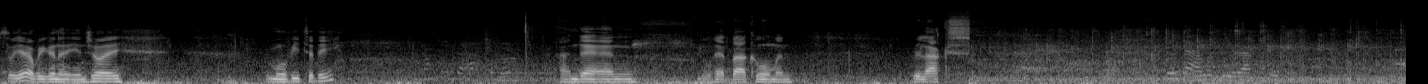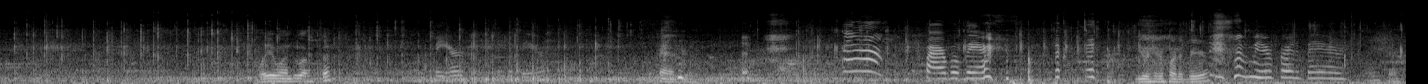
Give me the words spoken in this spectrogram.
so yeah, we're gonna enjoy the movie today. And then we'll head back home and relax. What do you want to do after? Bear. Take a bear. What kind of beer? ah! Fireball bear. You're here for the beer? I'm here for the bear. Okay.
